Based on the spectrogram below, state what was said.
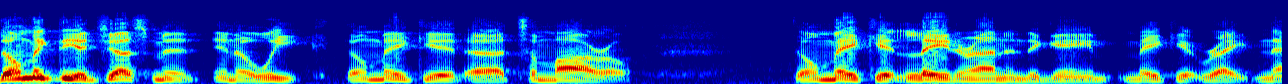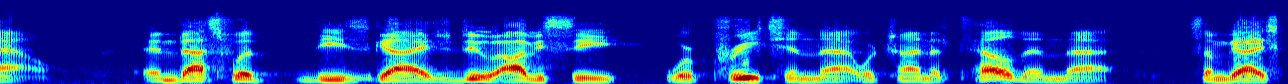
don't make the adjustment in a week. Don't make it uh, tomorrow. Don't make it later on in the game. Make it right now. And that's what these guys do. Obviously we're preaching that we're trying to tell them that some guys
